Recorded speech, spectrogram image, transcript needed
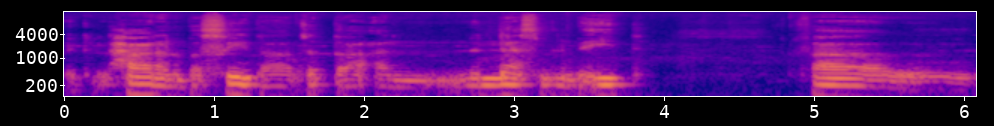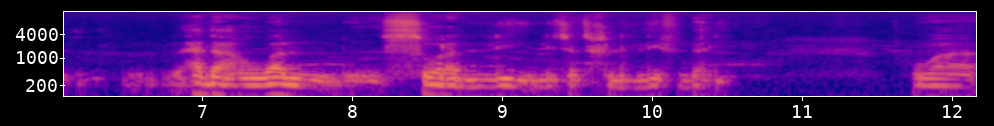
ديك الحارة البسيطة تطرأ للناس من بعيد. فهذا هو الصورة اللي اللي تتخلد لي في بالي. هو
